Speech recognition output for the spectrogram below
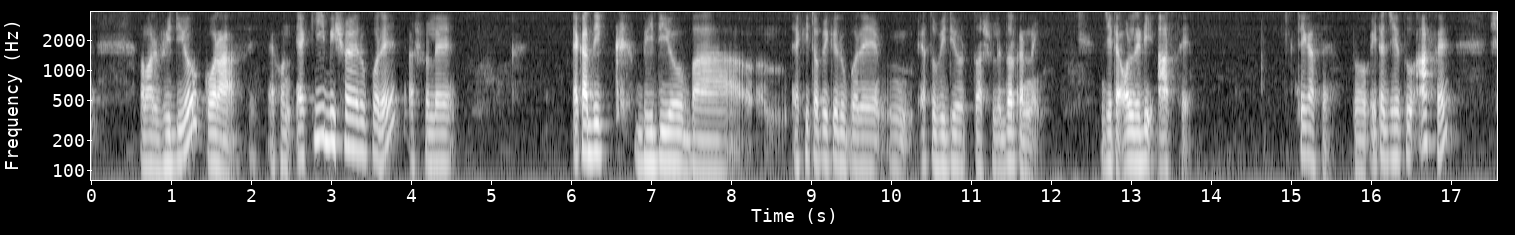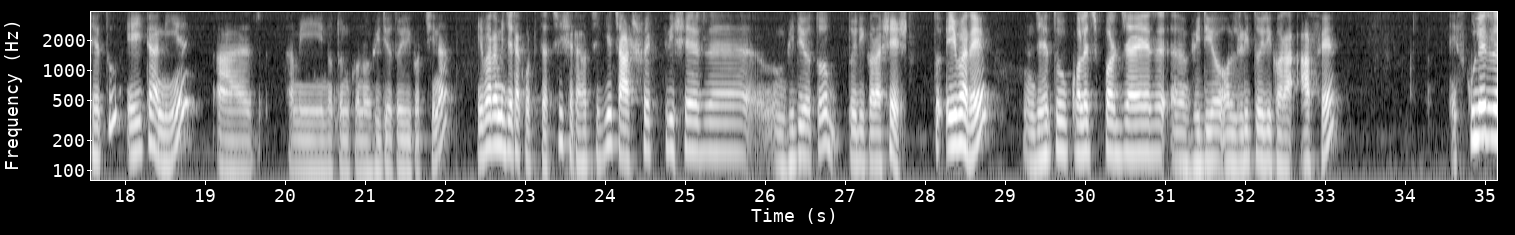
আমার ভিডিও করা আছে। এখন একই বিষয়ের উপরে আসলে একাধিক ভিডিও বা একই টপিকের উপরে এত ভিডিওর তো আসলে দরকার নাই, যেটা অলরেডি আছে। ঠিক আছে? তো এটা যেহেতু আছে, সেহেতু এইটা নিয়ে আর আমি নতুন কোনো ভিডিও তৈরি করছি না। এবার আমি যেটা করতে চাচ্ছি সেটা হচ্ছে গিয়ে চারশো একত্রিশের ভিডিও তো তৈরি করা শেষ। তো এইবারে যেহেতু কলেজ পর্যায়ের ভিডিও অলরেডি তৈরি করা আছে, স্কুলের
